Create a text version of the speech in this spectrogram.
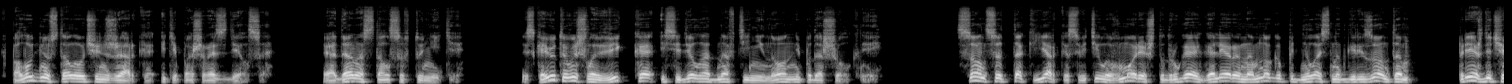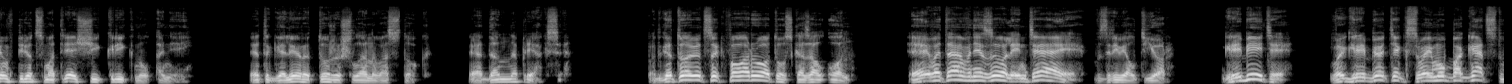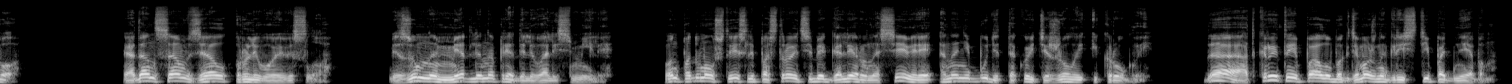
К полудню стало очень жарко, экипаж разделся. Иодан остался в тунике. Из каюты вышла Викка и сидела одна в тени, но он не подошел к ней. Солнце так ярко светило в море, что другая галера намного поднялась над горизонтом, прежде чем вперед смотрящий крикнул о ней. Эта галера тоже шла на восток. Иодан напрягся. «Подготовиться к повороту», — сказал он. «Эй, вы там внизу, лентяи!» — взревел Тьор. «Гребите! Вы гребете к своему богатству!» Адан сам взял рулевое весло. Безумно медленно преодолевались мили. Он подумал, что если построить себе галеру на севере, она не будет такой тяжелой и круглой. Да, открытые палубы, где можно грести под небом.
